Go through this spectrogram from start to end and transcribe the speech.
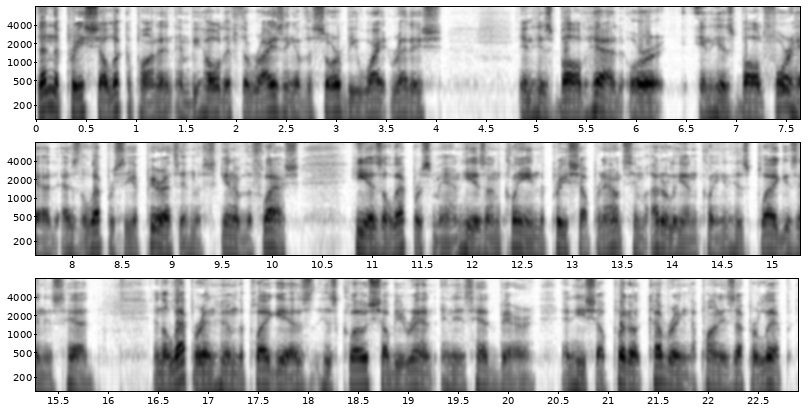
Then the priest shall look upon it, and behold, if the rising of the sore be white reddish, in his bald head or in his bald forehead, as the leprosy appeareth in the skin of the flesh, he is a leprous man, he is unclean. The priest shall pronounce him utterly unclean. His plague is in his head. And the leper in whom the plague is, his clothes shall be rent, and his head bare, and he shall put a covering upon his upper lip.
